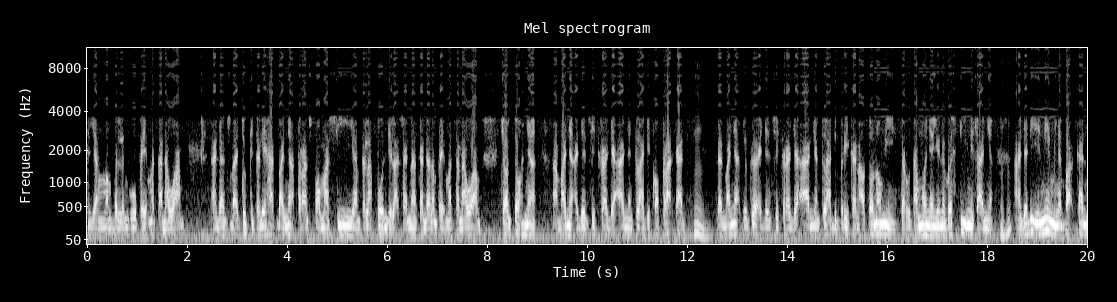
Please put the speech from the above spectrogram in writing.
yang membelenggu perkhidmatan awam. Uh, dan sebab itu kita lihat banyak transformasi yang telah pun dilaksanakan dalam perkhidmatan awam. Contohnya, uh, banyak agensi kerajaan yang telah dikoperatkan Hmm. dan banyak juga agensi kerajaan yang telah diberikan autonomi terutamanya universiti misalnya. Mhm. Uh, jadi ini menyebabkan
